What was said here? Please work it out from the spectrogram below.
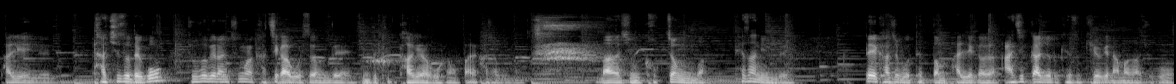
발리에 있는. 다 취소되고 조섭이라는 친구랑 같이 가고 있었는데 그 가기라고 형 빨리 가자고. 나는 지금 걱정 막 태산인데 그때 가지 못했던 발리가 아직까지도 계속 기억에 남아가지고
